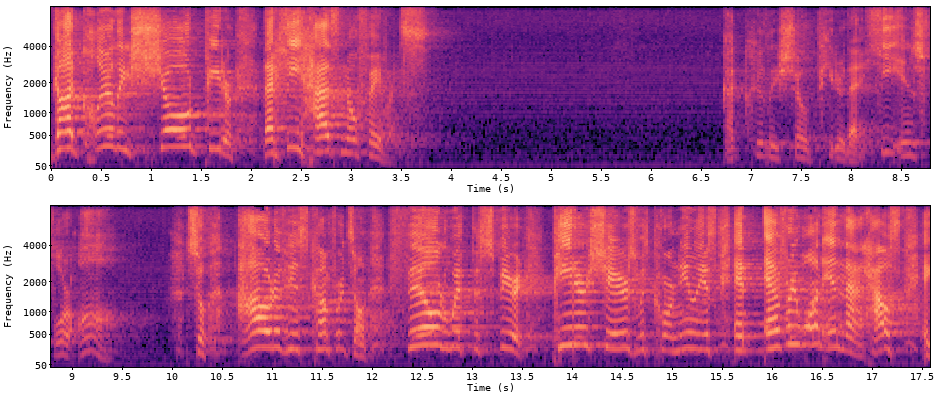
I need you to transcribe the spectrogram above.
God clearly showed Peter that he has no favorites. God clearly showed Peter that he is for all. So, out of his comfort zone, filled with the Spirit, Peter shares with Cornelius and everyone in that house a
